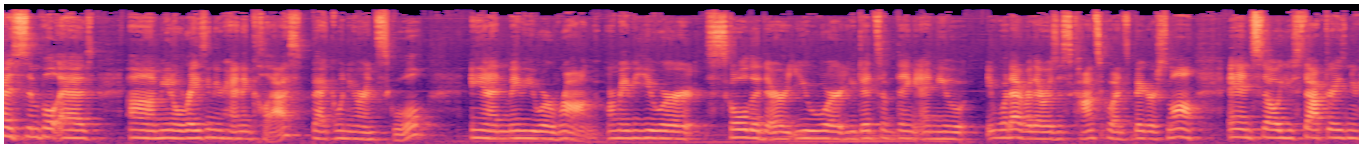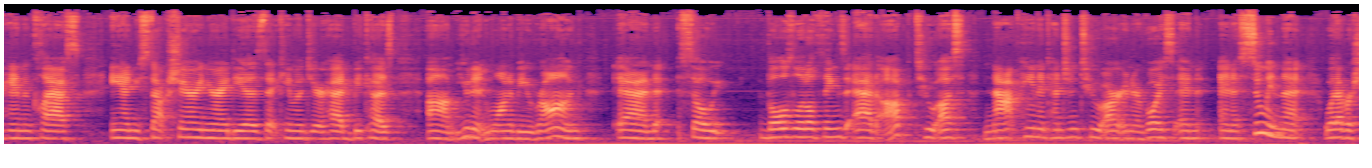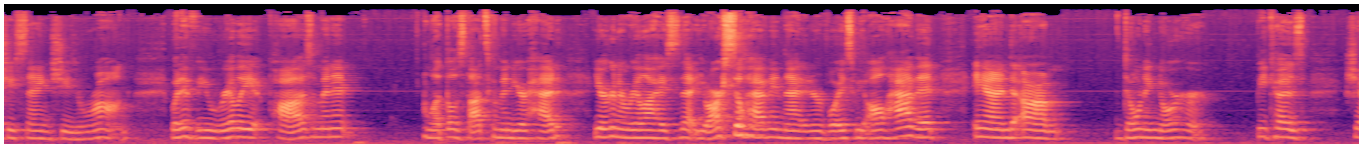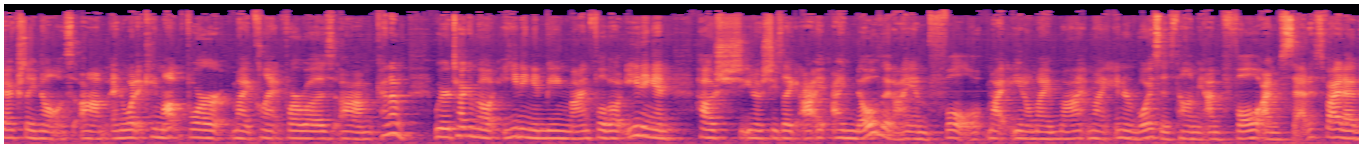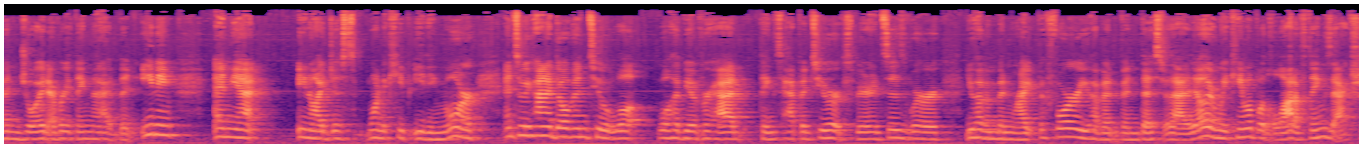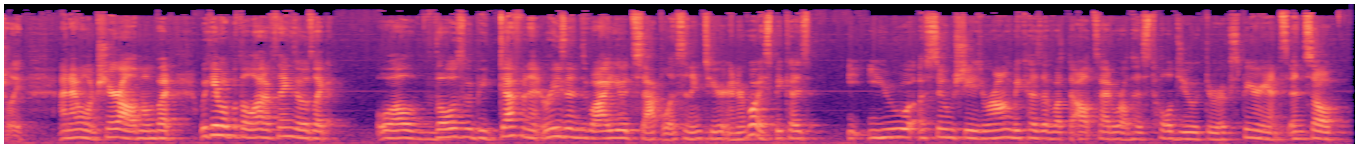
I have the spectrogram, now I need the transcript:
as simple as um, you know, raising your hand in class back when you were in school and maybe you were wrong or maybe you were scolded or you were you did something and you whatever there was this consequence big or small. And so you stopped raising your hand in class and you stopped sharing your ideas that came into your head because um, you didn't want to be wrong. And so those little things add up to us not paying attention to our inner voice and and assuming that whatever she's saying she's wrong. But if you really pause a minute let those thoughts come into your head you're going to realize that you are still having that inner voice. We all have it. And um, don't ignore her because she actually knows. Um, and what it came up for my client for was um, kind of we were talking about eating and being mindful about eating and how she, you know she's like I, I know that I am full. My you know my, my my inner voice is telling me I'm full. I'm satisfied. I've enjoyed everything that I've been eating, and yet you know, I just want to keep eating more. And so we kind of dove into, well, well, have you ever had things happen to you or experiences where you haven't been right before, you haven't been this or that or the other? And we came up with a lot of things actually. And I won't share all of them, but we came up with a lot of things. It was like, well, those would be definite reasons why you would stop listening to your inner voice because you assume she's wrong because of what the outside world has told you through experience. And so,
